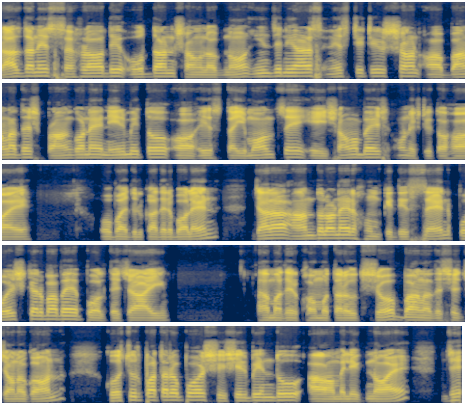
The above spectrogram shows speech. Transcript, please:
রাজধানীর সেহরাওয়ার্দী উদ্যান সংলগ্ন ইঞ্জিনিয়ার্স ইনস্টিটিউশন অব বাংলাদেশ প্রাঙ্গণে নির্মিত অস্থায়ী মঞ্চে এই সমাবেশ অনুষ্ঠিত হয়। ওবায়দুল কাদের বলেন, যারা আন্দোলনের হুমকি দিচ্ছেন, পরিষ্কারভাবে বলতে চাই। আমাদের ক্ষমতার উৎস বাংলাদেশের জনগণ। কচুর পাতার উপর শিশির বিন্দু, আওয়ামী লীগ নয়, যে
